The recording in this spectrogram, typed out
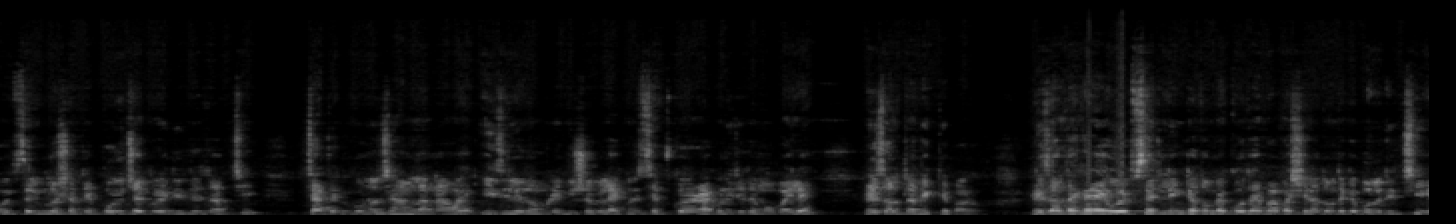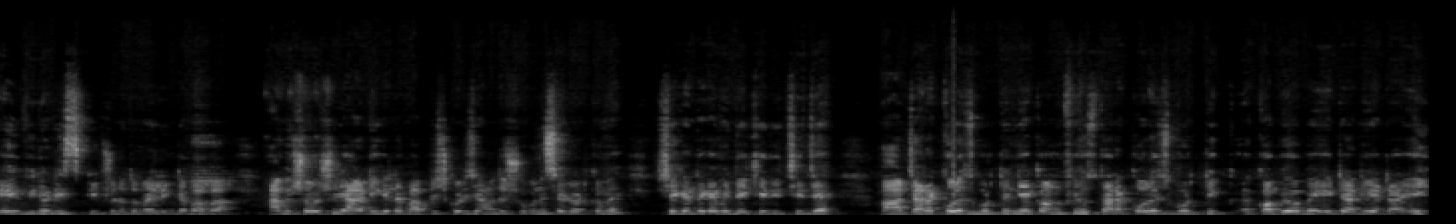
ওয়েবসাইটগুলোর সাথে পরিচয় করে দিতে চাচ্ছি। যাতে কোনো ঝামেলা না হয় ইজিলি তোমরা এই বিষয়গুলো এখনই সেভ করে রাখো নিজেদের মোবাইলে রেজাল্টটা দেখতে পারো। রেজাল্ট দেখার এই ওয়েবসাইট লিঙ্কটা তোমরা কোথায় পাবা সেটা তোমাদেরকে বলে দিচ্ছি। এই ভিডিও ডিসক্রিপশনে তোমরা লিঙ্কটা পাবা। আমি সরাসরি আর্টিকেলটা পাবলিশ করেছি আমাদের শুভনেশ্বর ডট কমে সেখান থেকে আমি দেখিয়ে দিচ্ছি যে, আর যারা কলেজ ভর্তি নিয়ে কনফিউজ তারা কলেজ ভর্তি কবে হবে এটা নিয়ে এটা এই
